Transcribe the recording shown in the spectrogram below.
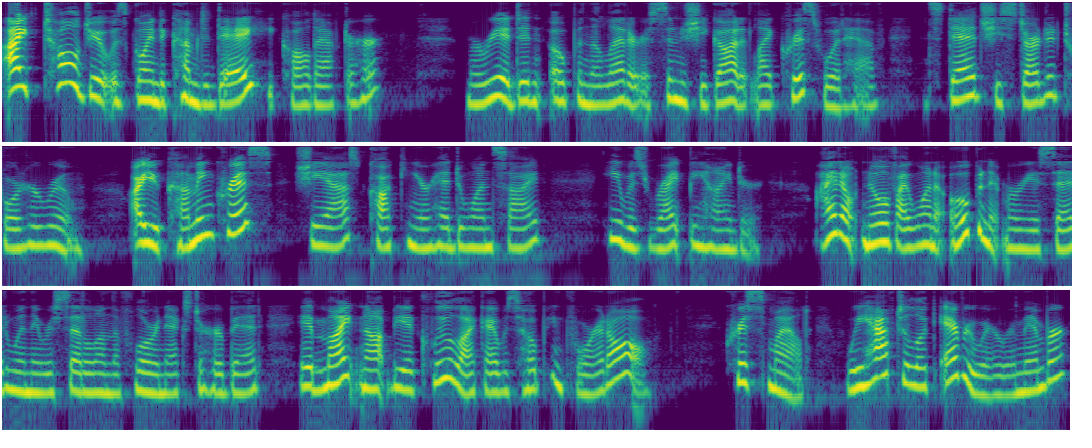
I told you it was going to come today, he called after her. Maria didn't open the letter as soon as she got it like Chris would have. Instead, she started toward her room. Are you coming, Chris? she asked, cocking her head to one side. He was right behind her. I don't know if I want to open it, Maria said when they were settled on the floor next to her bed. It might not be a clue like I was hoping for at all. Chris smiled. We have to look everywhere, remember?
